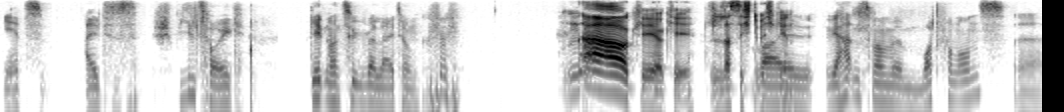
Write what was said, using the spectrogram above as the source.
jetzt altes Spielzeug. Geht man zur Überleitung. Na, okay, okay. Lass ich durchgehen. Weil wir hatten zwar mit einem Mod von uns, äh,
